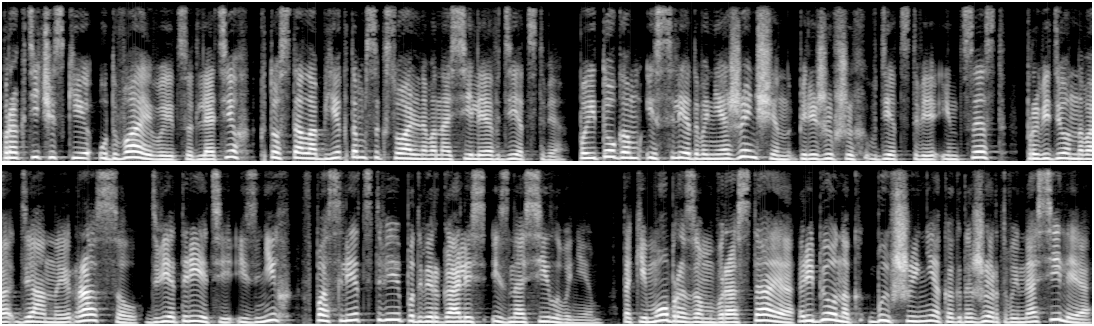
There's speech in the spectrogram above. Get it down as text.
практически удваивается для тех, кто стал объектом сексуального насилия в детстве. По итогам исследования женщин, переживших в детстве инцест, проведенного Дианой Рассел, две трети из них впоследствии подвергались изнасилованиям. Таким образом, вырастая, ребенок, бывший некогда жертвой насилия,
